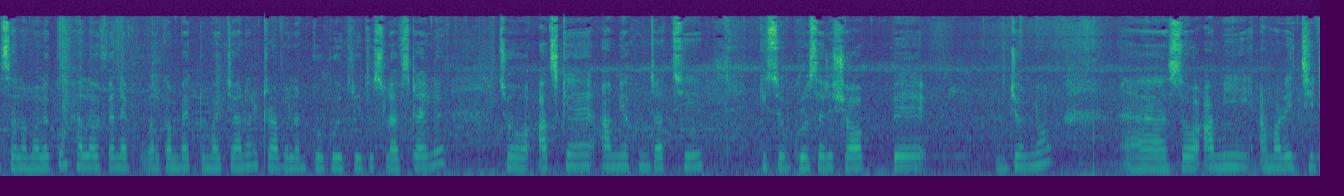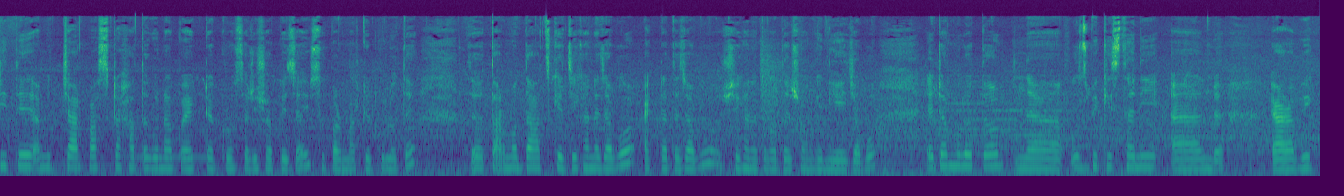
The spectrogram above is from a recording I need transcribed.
আসসালামু আলাইকুম hello fan welcome back to my channel travel and cook with Ritu's লাইফস্টাইলে সো আজকে আমি এখন যাচ্ছি কিছু গ্রোসারি শপে জন্য। সো আমি, আমার এই চিঠিতে আমি চার পাঁচটা হাতে গোনা কয়েকটা গ্রোসারি শপে যাই সুপার মার্কেটগুলোতে তো তার মধ্যে আজকে যেখানে যাব, একটাতে যাব, সেখানে তোমাদের সঙ্গে নিয়েই যাব। এটা মূলত উজবেকিস্তানি অ্যান্ড অ্যারাবিক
